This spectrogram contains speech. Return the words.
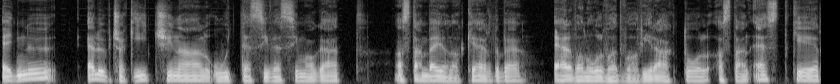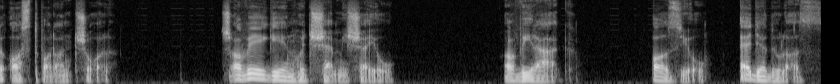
Egy nő előbb csak így csinál, úgy teszi-veszi magát, aztán bejön a kertbe, el van olvadva a virágtól, aztán ezt kér, azt parancsol. És a végén, hogy semmi se jó. A virág. Az jó. Egyedül az.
